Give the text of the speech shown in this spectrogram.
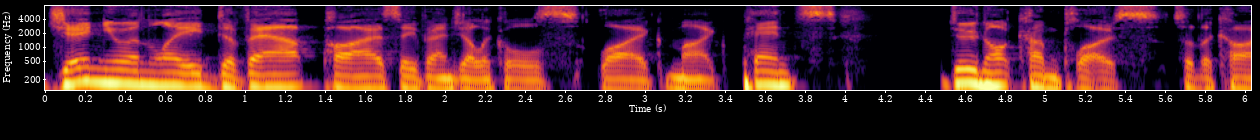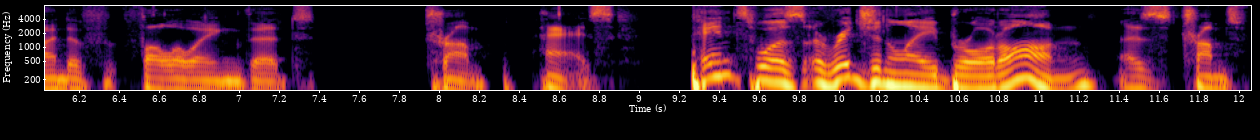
genuinely devout, pious evangelicals like Mike Pence do not come close to the kind of following that Trump has. Pence was originally brought on as Trump's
